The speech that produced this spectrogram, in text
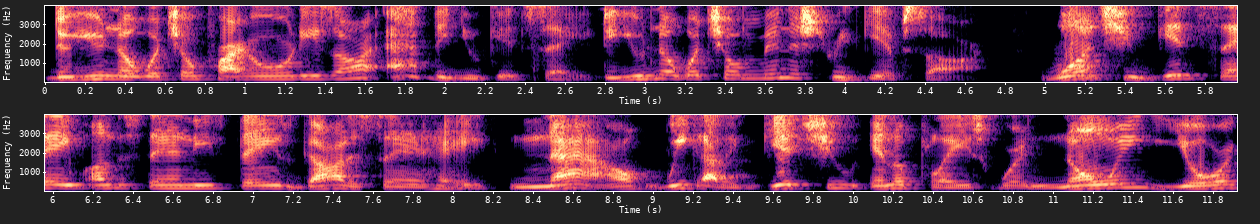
Do you know what your priorities are after you get saved? Do you know what your ministry gifts are? Once you get saved, understand these things, God is saying, hey, now we got to get you in a place where knowing your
